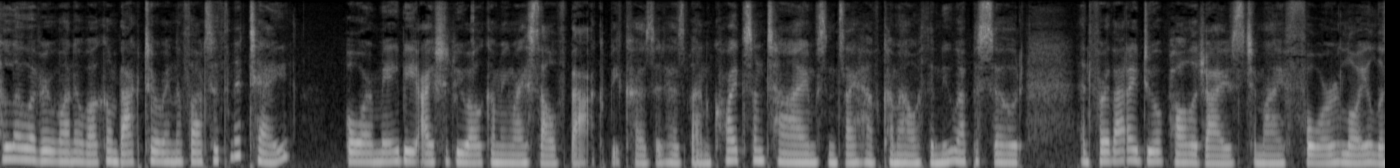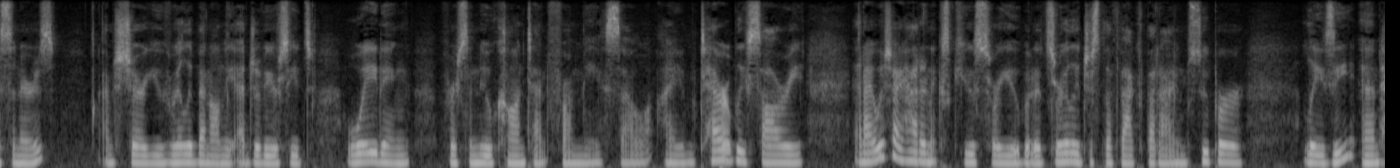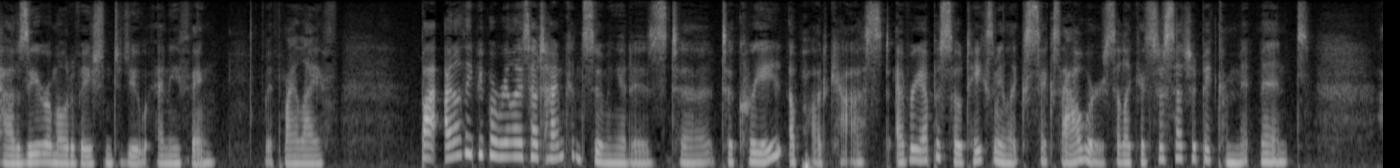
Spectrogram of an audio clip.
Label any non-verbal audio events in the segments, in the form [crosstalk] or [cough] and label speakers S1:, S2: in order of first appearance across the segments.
S1: Hello, everyone, and welcome back to Random Thoughts with Natté. Or maybe I should be welcoming myself back because it has been quite some time since I have come out with a new episode, and for that I do apologize to my four loyal listeners. I'm sure you've really been on the edge of your seats waiting for some new content from me, so I am terribly sorry, and I wish I had an excuse for you, but it's really just the fact that I'm super lazy and have zero motivation to do anything with my life. But I don't think people realize how time consuming it is to to create a podcast. Every episode takes me like 6 hours. So like it's just such a big commitment.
